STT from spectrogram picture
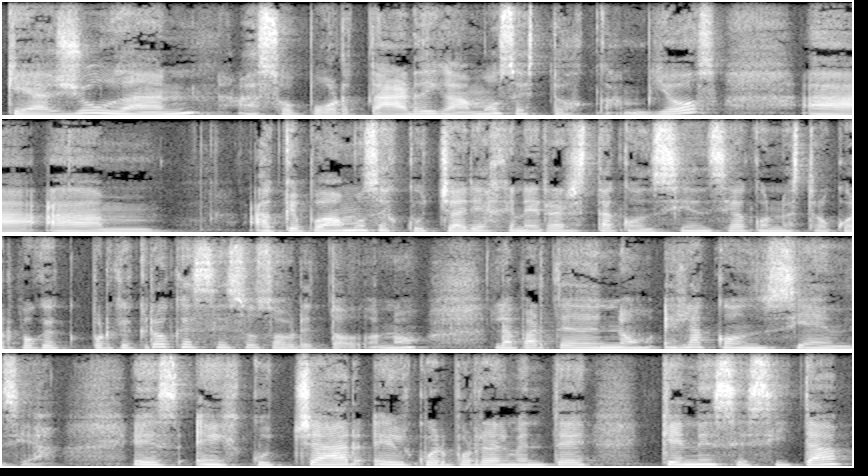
que ayudan a soportar, digamos, estos cambios, a, que podamos escuchar y a generar esta conciencia con nuestro cuerpo, porque creo que es eso sobre todo, ¿no? La parte de no, es la conciencia, es escuchar el cuerpo realmente qué necesita,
